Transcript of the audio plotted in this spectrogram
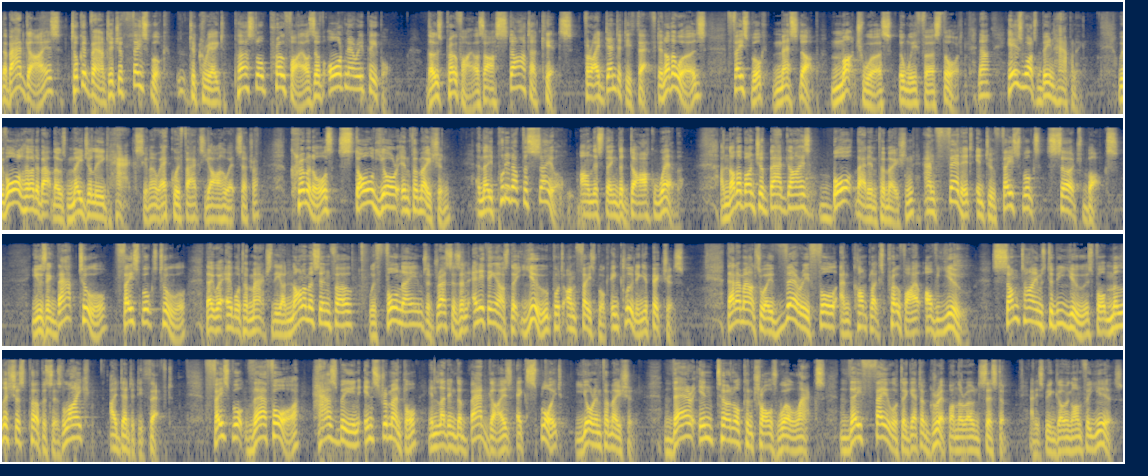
The bad guys took advantage of Facebook to create personal profiles of ordinary people. Those profiles are starter kits for identity theft. In other words, Facebook messed up, much worse than we first thought. Now, here's what's been happening. We've all heard about those major league hacks, you know, Equifax, Yahoo, etc. Criminals stole your information and they put it up for sale on this thing, the dark web. Another bunch of bad guys bought that information and fed it into Facebook's search box. Using that tool, Facebook's tool, they were able to match the anonymous info with full names, addresses, and anything else that you put on Facebook, including your pictures. That amounts to a very full and complex profile of you, sometimes to be used for malicious purposes like identity theft. Facebook, therefore, has been instrumental in letting the bad guys exploit your information. Their internal controls were lax. They failed to get a grip on their own system. And it's been going on for years.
